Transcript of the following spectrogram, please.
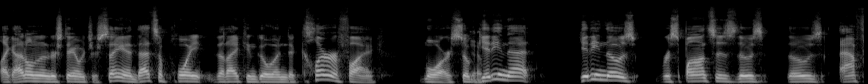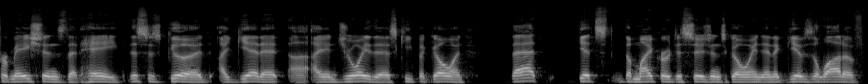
like, I don't understand what you're saying, that's a point that I can go in to clarify more. So yep. getting that, getting those responses, those those affirmations that hey, this is good, I get it, uh, I enjoy this, keep it going. That gets the micro decisions going, and it gives a lot of.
